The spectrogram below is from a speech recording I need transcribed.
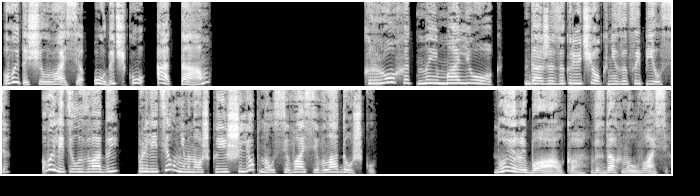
Вытащил Вася удочку, а там... Крохотный малек, даже за крючок не зацепился. Вылетел из воды, пролетел немножко и шлепнулся Васе в ладошку. «Ну и рыбалка!» — вздохнул Вася.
